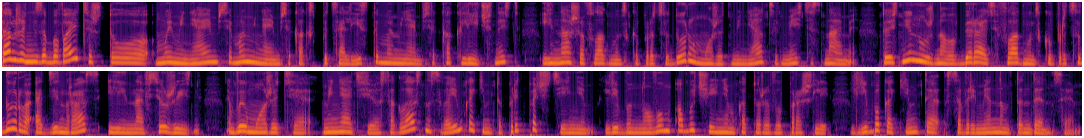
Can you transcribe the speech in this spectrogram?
Также не забывайте, что мы меняемся, мы меняемся как специалисты, мы меняемся как личность, и наша флагманская процедура может меняться вместе с нами. То есть не нужно выбирать флагманскую процедуру один раз и на всю жизнь. Вы можете менять ее согласно своим каким-то предпочтениям, либо новым обучением, которое вы прошли, либо каким-то современным тенденциям.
